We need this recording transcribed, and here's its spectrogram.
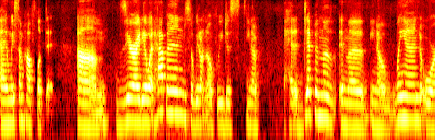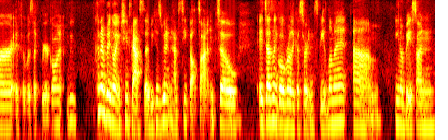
and we somehow flipped it. Um, zero idea what happened, so we don't know if we just you know had a dip in the in the you know land or if it was like we were going we couldn't have been going too fast though because we didn't have seatbelts on. So it doesn't go over like a certain speed limit um you know based on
